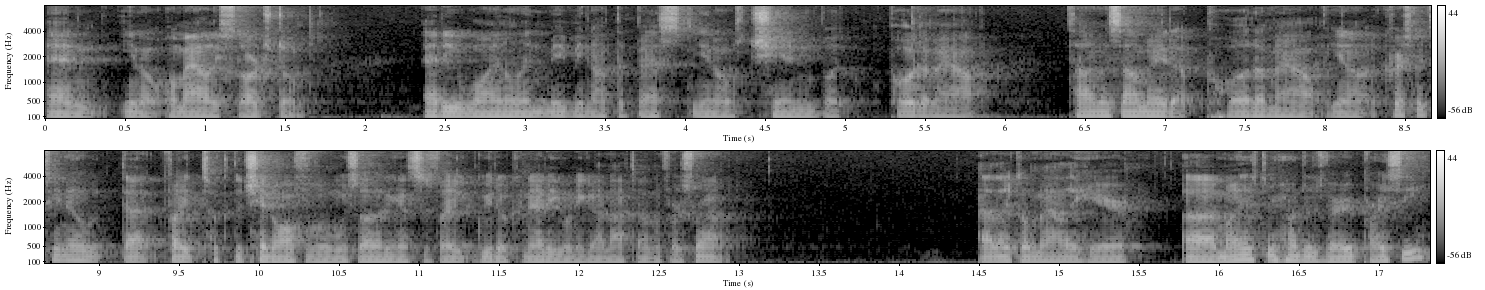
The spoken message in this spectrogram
and you know O'Malley starched him. Eddie Wineland, maybe not the best, you know, chin, but put him out. Thomas Almeida put him out. You know, Chris Moutinho, that fight took the chin off of him. We saw that against his fight Guido Canetti when he got knocked out in the first round. I like O'Malley here. Uh, minus 300 is very pricey,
